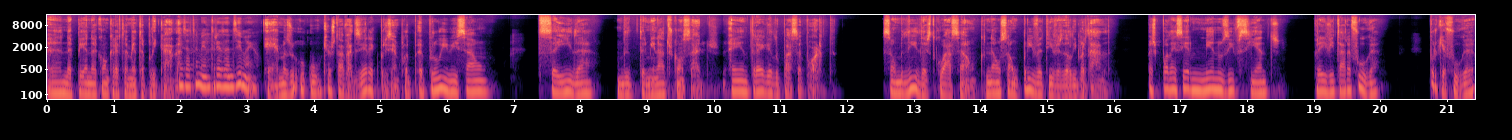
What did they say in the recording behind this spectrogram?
uh, na pena concretamente aplicada. Exatamente, três anos e meio. É, mas o, o que eu estava a dizer é que, por exemplo, a proibição de saída de determinados conselhos, a entrega do passaporte, são medidas de coação que não são privativas da liberdade, mas que podem ser menos eficientes para evitar a fuga. Porque a fuga,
